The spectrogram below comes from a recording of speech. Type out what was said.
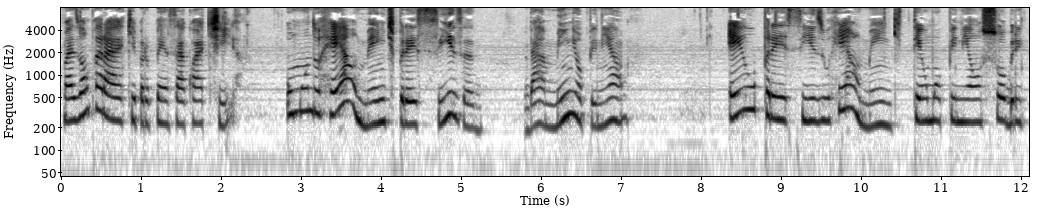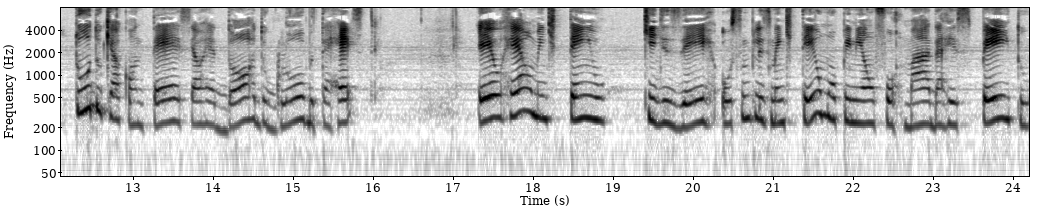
Mas vamos parar aqui para pensar com a tia. O mundo realmente precisa da minha opinião? Eu preciso realmente ter uma opinião sobre tudo que acontece ao redor do globo terrestre? Eu realmente tenho que dizer ou simplesmente ter uma opinião formada a respeito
